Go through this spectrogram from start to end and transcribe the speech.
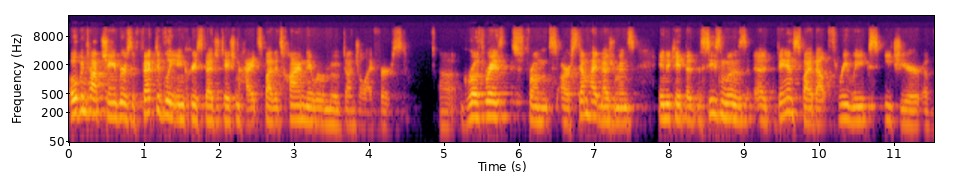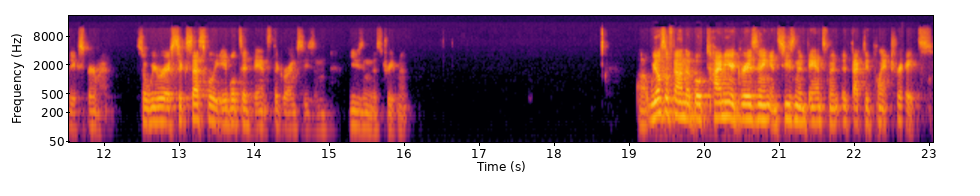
open top chambers effectively increased vegetation heights by the time they were removed on July 1st. Uh, growth rates from our stem height measurements indicate that the season was advanced by about three weeks each year of the experiment. So we were successfully able to advance the growing season using this treatment. Uh, we also found that both timing of grazing and season advancement affected plant traits.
